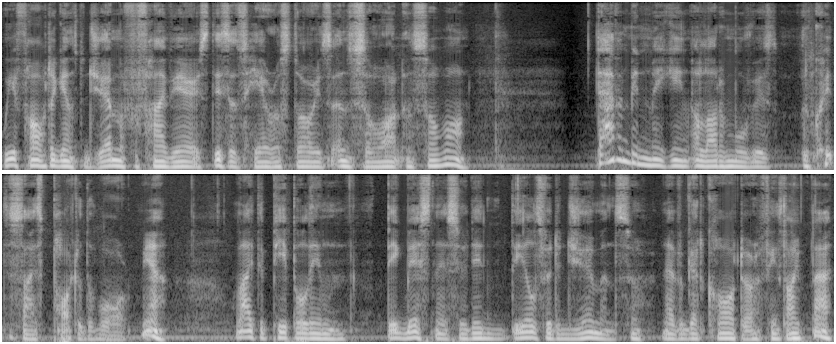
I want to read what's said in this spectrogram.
we fought against the Germans for five years, this is hero stories, and so on and so on. They haven't been making a lot of movies who criticize part of the war, yeah, like the people in big business who did deals with the Germans who never got caught or things like that.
